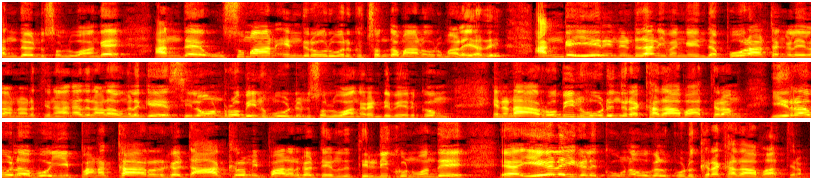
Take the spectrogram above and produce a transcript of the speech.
கந்தன்னு சொல்லுவாங்க. அந்த உசுமான் என்கிற ஒருவருக்கு சொந்தமான ஒரு மலை அது. அங்க ஏறி நின்று தான் இவங்க இந்த போராட்டங்களை எல்லாம் நடத்தினாங்க. அதனால அவங்களுக்கு சிலோன் ரொபின் ஹூட்னு சொல்லுவாங்க ரெண்டு பேருக்கும். என்னன்னா ரொபின் ஹூடுங்கிற கதாபாத்திரம் இரவுல போய் பணக்காரர்கள்ட்ட ஆக்கிரமிப்பாளர்கள்ட்ட இருந்து திருடி கொண்டு வந்து ஏழைகளுக்கு உணவுகள் கொடுக்கிற கதாபாத்திரம்.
